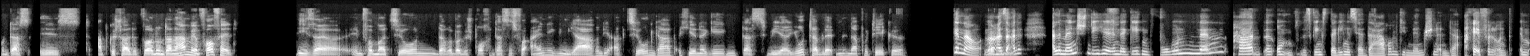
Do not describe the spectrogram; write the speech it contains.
Und das ist abgeschaltet worden. Und dann haben wir im Vorfeld dieser Information darüber gesprochen, dass es vor einigen Jahren die Aktion gab hier in der Gegend, dass wir Jodtabletten in der Apotheke Genau, ne? Also alle, alle Menschen, die hier in der Gegend wohnen, ha, äh, um, das ging's, da ging es ja darum, die Menschen in der Eifel und im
